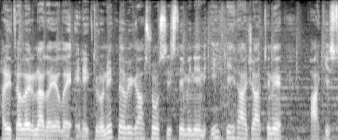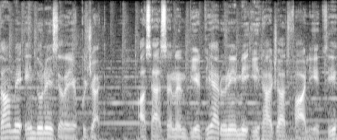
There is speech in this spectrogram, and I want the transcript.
haritalarına dayalı elektronik navigasyon sisteminin ilk ihracatını Pakistan ve Endonezya'da yapacak. Aselsan'ın bir diğer önemli ihracat faaliyeti,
